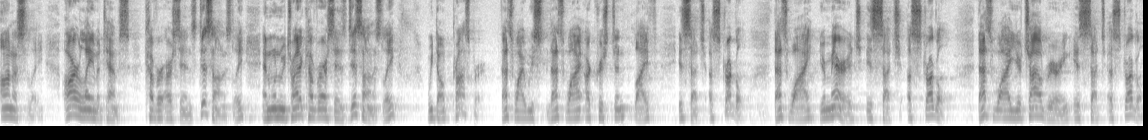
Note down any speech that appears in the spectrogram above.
honestly. Our lame attempts cover our sins dishonestly. And when we try to cover our sins dishonestly, we don't prosper. That's why, we, that's why our Christian life is such a struggle. That's why your marriage is such a struggle. That's why your child rearing is such a struggle.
